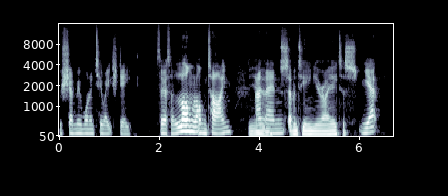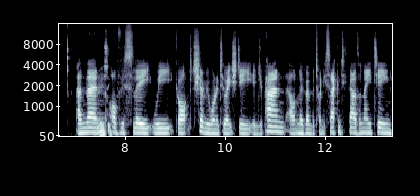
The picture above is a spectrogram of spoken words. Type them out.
with Shenmue 1 and 2 HD. So that's a long, long time. Yeah, and then 17 year hiatus. Yep. And then Crazy. obviously we got Shenmue 1 and 2 HD in Japan on November 22nd, 2018.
